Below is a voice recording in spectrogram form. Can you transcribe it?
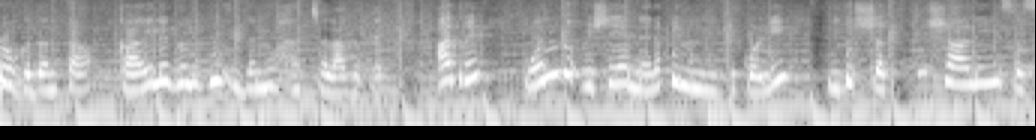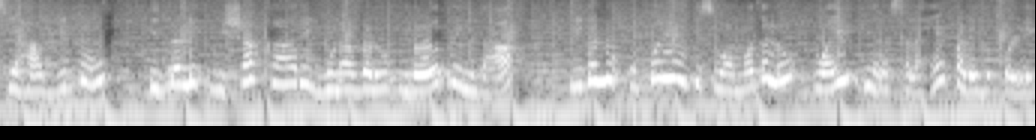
ರೋಗದಂತ ಕಾಯಿಲೆಗಳಿಗೂ ಇದನ್ನು ಹಚ್ಚಲಾಗುತ್ತೆ. ಆದರೆ ಒಂದು ವಿಷಯ ನೆನಪಿನಲ್ಲಿಟ್ಟುಕೊಳ್ಳಿ, ಇದು ಶಕ್ತಿಶಾಲಿ ಸಸ್ಯ ಆಗಿದ್ದು, ಇದರಲ್ಲಿ ವಿಷಕಾರಿ ಗುಣಗಳು ಇರೋದ್ರಿಂದ ಇದನ್ನು ಉಪಯೋಗಿಸುವ ಮೊದಲು ವೈದ್ಯರ ಸಲಹೆ ಪಡೆದುಕೊಳ್ಳಿ.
